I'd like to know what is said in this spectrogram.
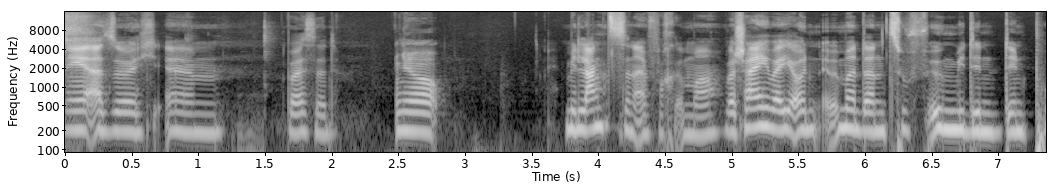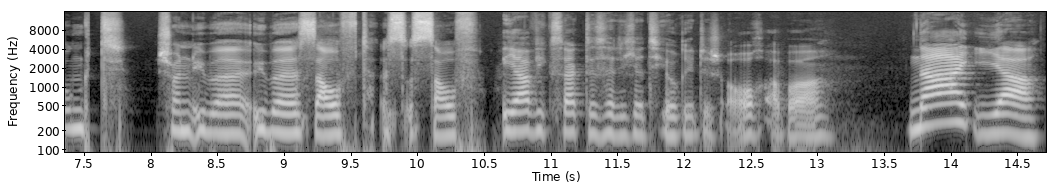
Nee, also ich, ähm, weiß nicht. Ja, Mir langt es dann einfach immer. Wahrscheinlich, weil ich auch immer dann zu irgendwie den, den Punkt schon über, übersauft. Es ist sauf. ja, wie gesagt, das hätte ich ja theoretisch auch, aber na ja.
